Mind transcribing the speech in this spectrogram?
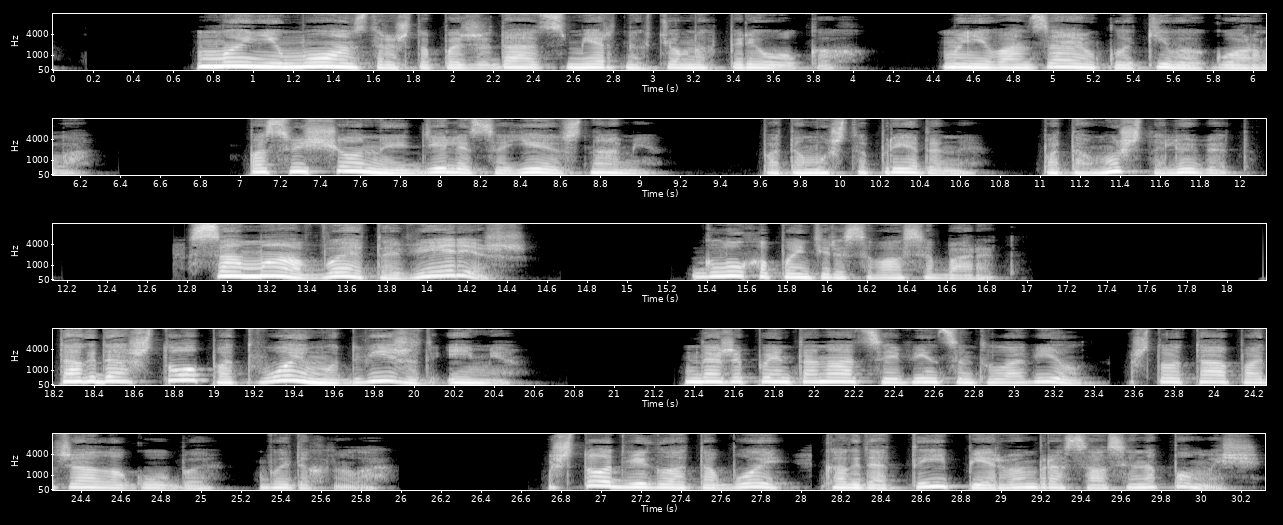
Мы не монстры, что поджидают в смертных темных переулках. Мы не вонзаем клыки в их горло. Посвященные делятся ею с нами, потому что преданы, потому что любят. Сама в это веришь? Глухо поинтересовался Барретт. Тогда что, по-твоему, движет ими? Даже по интонации Винсент уловил, что та поджала губы, выдохнула. Что двигало тобой, когда ты первым бросался на помощь?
